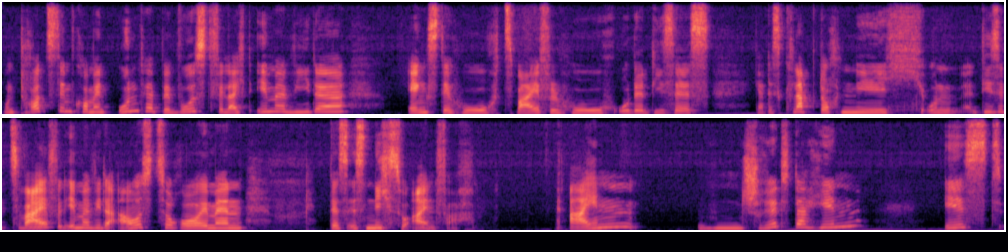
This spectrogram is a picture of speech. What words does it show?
und trotzdem kommen unterbewusst vielleicht immer wieder Ängste hoch, Zweifel hoch oder dieses, ja, das klappt doch nicht und diese Zweifel immer wieder auszuräumen, das ist nicht so einfach. Ein Schritt dahin ist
